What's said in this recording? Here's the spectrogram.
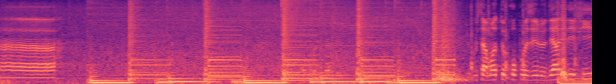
Euh, coup, c'est à moi de te proposer le dernier défi.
